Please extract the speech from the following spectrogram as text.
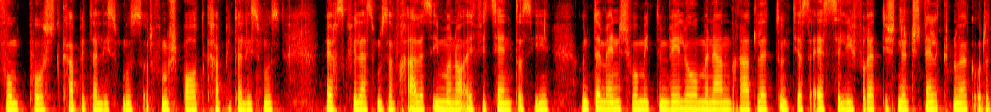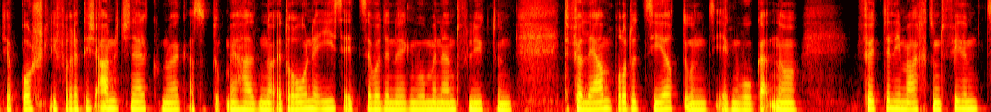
vom Postkapitalismus oder vom Sportkapitalismus. Ich habe das Gefühl, es muss einfach alles immer noch effizienter sein. Und der Mensch, der mit dem Velo umeinander radelt und dir das Essen liefert, ist nicht schnell genug oder die Post liefert, ist auch nicht schnell genug. Also tut man halt noch eine Drohne einsetzen, die dann irgendwo umeinander fliegt und dafür Lärm produziert und irgendwo gerade noch Fotos macht und filmt,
